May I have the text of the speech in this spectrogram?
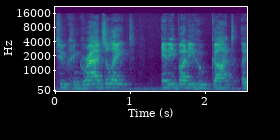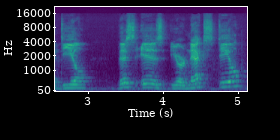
to congratulate anybody who got a deal. this is your next deal.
